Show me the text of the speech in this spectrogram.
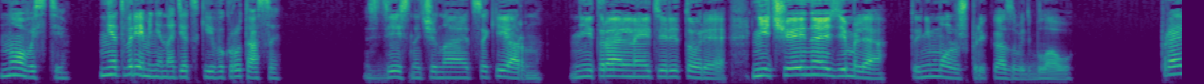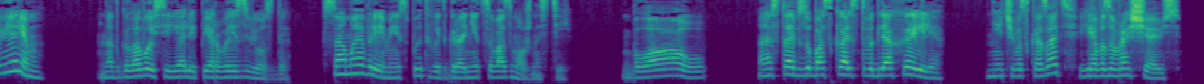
Новости. Нет времени на детские выкрутасы. Здесь начинается Киарн. Нейтральная территория, ничейная земля. Ты не можешь приказывать Блау. Проверим. Над головой сияли первые звезды. Самое время испытывать границы возможностей. Блау. Оставь зубоскальство для Хейли. Нечего сказать, я возвращаюсь.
